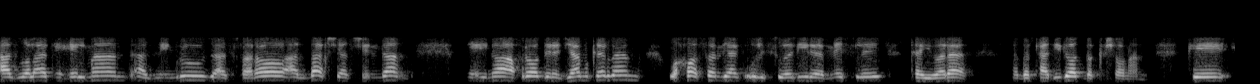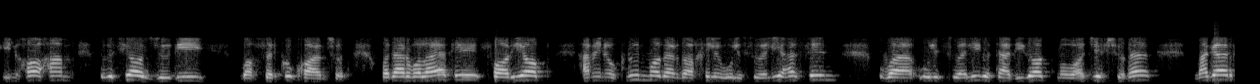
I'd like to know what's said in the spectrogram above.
از ولایت هلمند از نیمروز از فرا از بخشی از شندند اینا افراد را جمع کردند و خواستند یک اولسوالی را مثل تیوره به تدیدات بکشانند که اینها هم بسیار زودی با سرکوب خواهند شد. و در ولایت فاریاب همین اکنون ما در داخل اولسوالی هستیم و اولسوالی به تهدیدات مواجه شده. مگر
